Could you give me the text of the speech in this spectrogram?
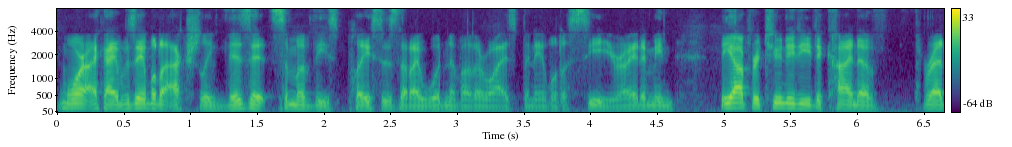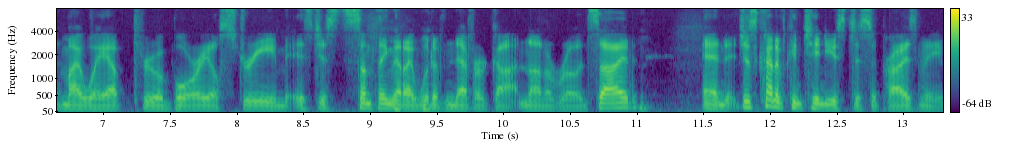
more like I was able to actually visit some of these places that I wouldn't have otherwise been able to see, right? I mean, the opportunity to kind of thread my way up through a boreal stream is just something that I would have never gotten on a roadside. And it just kind of continues to surprise me.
